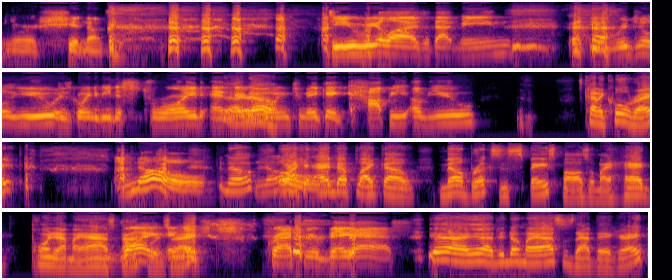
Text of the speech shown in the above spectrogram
You're shit nuts. Do you realize that that means the original you is going to be destroyed and I they're know. going to make a copy of you? it's kind of cool right No. No, No. Or I could end up like uh, Mel Brooks in Spaceballs with my head pointed at my ass right. backwards, And right? scratching your big ass. Yeah, yeah. I didn't know my ass was that big, right?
